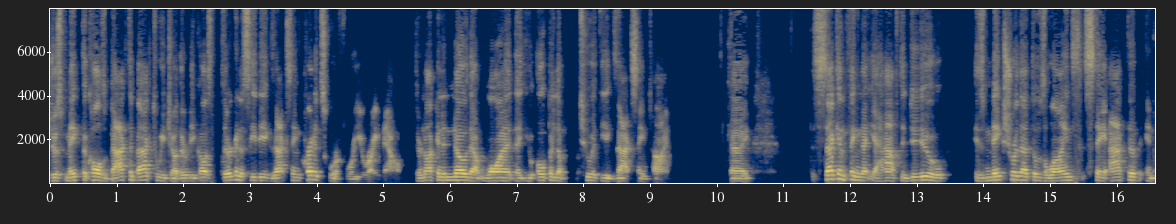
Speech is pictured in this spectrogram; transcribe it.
just make the calls back to back to each other because they're going to see the exact same credit score for you right now. They're not going to know that one that you opened up two at the exact same time. Okay. The second thing that you have to do is make sure that those lines stay active and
